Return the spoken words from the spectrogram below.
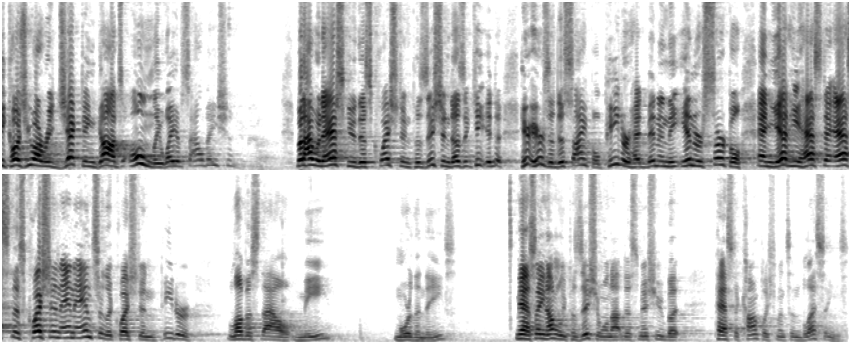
because you are rejecting God's only way of salvation. But I would ask you this question position doesn't keep. It, here, here's a disciple. Peter had been in the inner circle, and yet he has to ask this question and answer the question Peter, lovest thou me more than these? May I say, not only position will not dismiss you, but past accomplishments and blessings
